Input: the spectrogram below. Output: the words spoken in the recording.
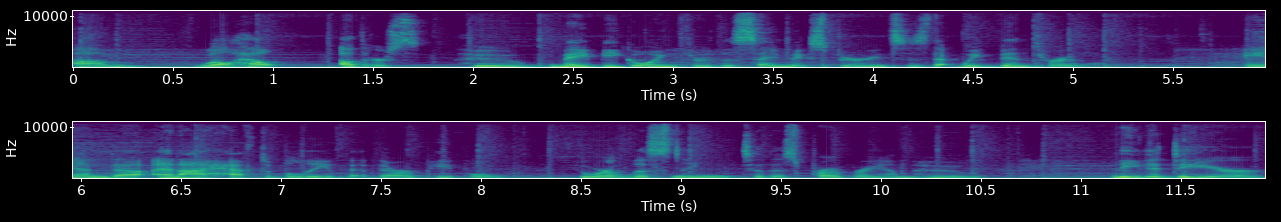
um, will help others who may be going through the same experiences that we've been through. And, uh, and I have to believe that there are people who are listening to this program who needed to hear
